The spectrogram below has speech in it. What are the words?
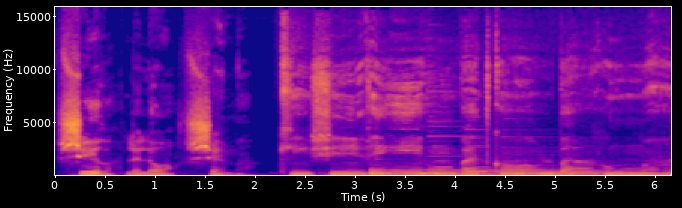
שיר ללא שם. כי שירי הוא בת קול ברוח,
